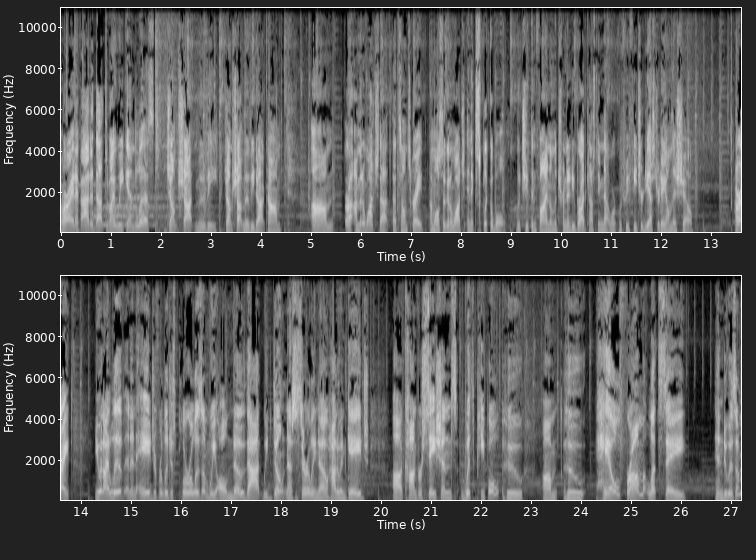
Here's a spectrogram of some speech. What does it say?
All right, I've added that to my weekend list. Jump Shot Movie, jumpshotmovie.com. Um, uh, I'm going to watch that. That sounds great. I'm also going to watch Inexplicable, which you can find on the Trinity Broadcasting Network, which we featured yesterday on this show. All right. You and I live in an age of religious pluralism. We all know that. We don't necessarily know how to engage uh, conversations with people who um, who hail from, let's say, Hinduism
